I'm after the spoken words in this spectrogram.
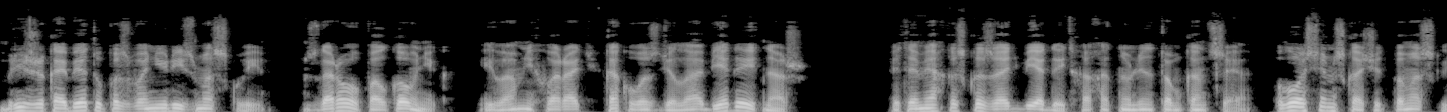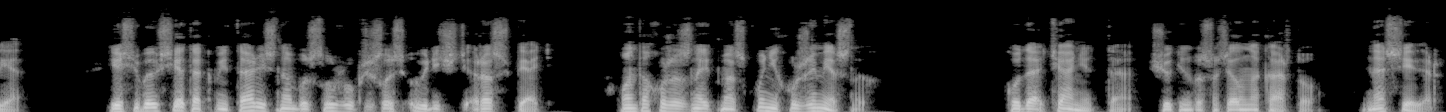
Ближе к обеду позвонили из Москвы. «Здорово, полковник. И вам не хворать. Как у вас дела? Бегает наш?» «Это мягко сказать, бегает», — хохотнули на том конце. «Лосем скачет по Москве. Если бы все так метались, нам бы службу пришлось увеличить раз в пять. Он, похоже, знает Москву не хуже местных». «Куда тянет-то?» — Щукин посмотрел на карту. «На север.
